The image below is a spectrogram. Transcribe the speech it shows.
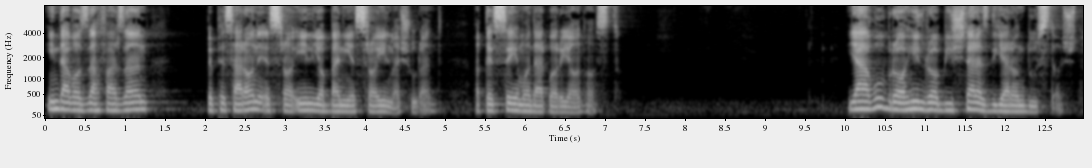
این دوازده فرزند به پسران اسرائیل یا بنی اسرائیل مشهورند و قصه ما درباره آنهاست. یعقوب راهیل را بیشتر از دیگران دوست داشت.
